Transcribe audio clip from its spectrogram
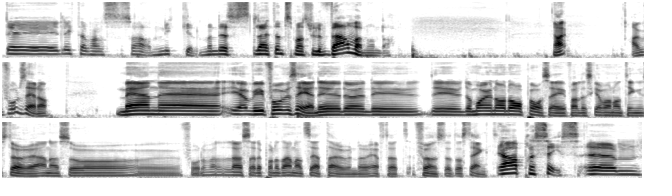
det är lite av hans så här nyckel. Men det lät inte som att han skulle värva någon där. Ja, vi får se då. Men eh, ja, vi får väl se. Det, det, det, de har ju några dagar på sig ifall det ska vara någonting större. Annars så får de väl lösa det på något annat sätt där under efter att fönstret har stängt. Ja, precis. Ehm,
